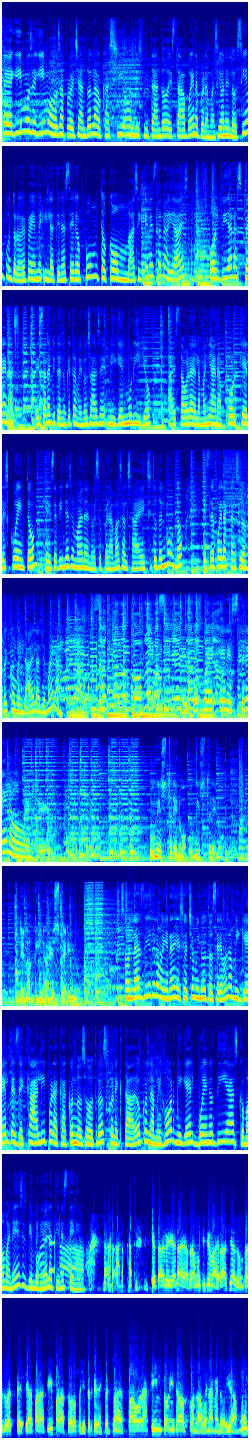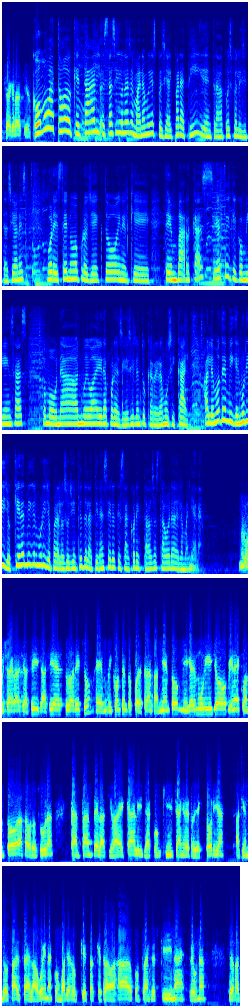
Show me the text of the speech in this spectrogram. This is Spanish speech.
Seguimos, seguimos aprovechando la ocasión, disfrutando de esta buena programación en los 100.9 FM y latinastereo.com. Así que en estas Navidades, olvida las penas. Esta es la invitación que también nos hace Miguel Murillo a esta hora de la mañana, porque les cuento que este fin de semana en nuestro programa Salsa Éxitos del Mundo, esta fue la canción recomendada de la semana. Este fue el estreno. Un estreno, un estreno de Latina Estéreo. Son las 10 de la mañana, 18 minutos. Tenemos a Miguel desde Cali por acá con nosotros, conectado con la mejor. Miguel, buenos días, ¿cómo amaneces? Bienvenido a Latina Estéreo. ¿Qué tal, Viviana? De verdad, muchísimas gracias. Un saludo especial para ti y para todos los oyentes que se encuentran a esta hora sintonizados con la buena melodía. Muchas gracias. ¿Cómo va todo? ¿Qué tal? Esta ha sido una semana muy especial para ti y de entrada, pues felicitaciones por este nuevo proyecto en el que te embarcas, ¿cierto? Y que comienzas como una nueva era, por así decirlo, en tu carrera musical. Hablemos de Miguel Murillo. ¿Quién es Miguel Murillo para los oyentes de Latina Estéreo que están conectados a esta hora de la mañana? Muchas gracias. Sí, así es, tú lo has dicho. Eh, muy contento por este lanzamiento. Miguel Murillo viene con toda la sabrosura, cantante de la ciudad de Cali, ya con 15 años de trayectoria, haciendo salsa de la buena con varias orquestas que he trabajado, con Clan de Esquina, entre unas de los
